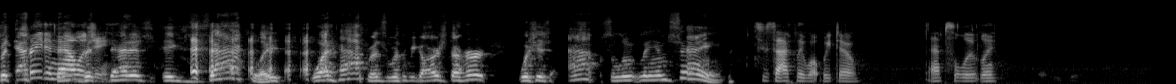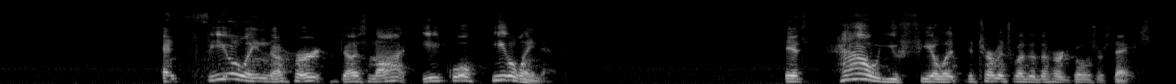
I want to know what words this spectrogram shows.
But that's, great that- but analogy. that is exactly what happens with regards to hurt, which is absolutely insane. It's exactly what we do. Absolutely. And feeling the hurt does not equal healing it. It's how you feel it determines whether the hurt goes or stays.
